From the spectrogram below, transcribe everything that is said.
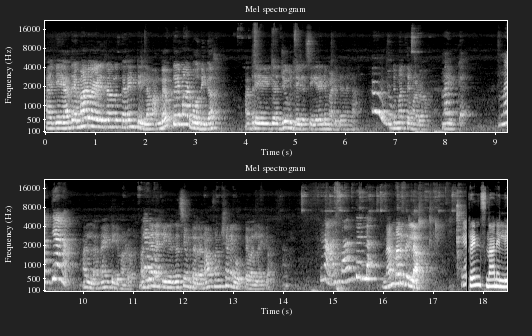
ಹಾಗೆ ಆದ್ರೆ ಮಾಡುವ ಹೇಳಿದ್ರೆ ಒಂದು ಕರೆಂಟ್ ಇಲ್ಲ. ಅಂಬೆ ಉಕ್ಕರಿ ಮಾಡ್ಬೋದು ಈಗ. ಆದ್ರೆ ಈಗ ಜೂಗು ಸಿಗಿ ರೆಡಿ ಮಾಡಿದ್ದೇನಲ್ಲ. ಇದು ಮತ್ತೆ ಮಾಡುವ? ನೈಟ್ ಅಲ್ಲ ನೈಟಿಗೆ ಮಾಡುವ. ಮಧ್ಯಾಹ್ನಕ್ಕೆ ಈಗ ಗಸಿ ಉಂಟಲ್ಲ ನಾವು ಫಂಕ್ಷನ್ಗೆ ಹೋಗ್ತೇವಲ್ಲ ಈಗ. ನಾನು ಬರೋದಿಲ್ಲ. ಫ್ರೆಂಡ್ಸ್ ನಾನಿಲ್ಲಿ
